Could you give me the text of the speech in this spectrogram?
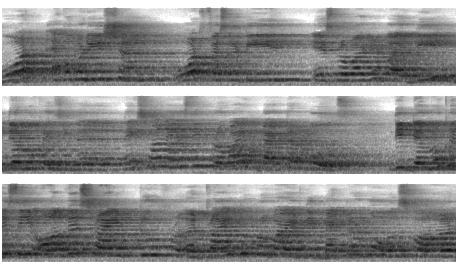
What accommodation, what facility is provided by the democracy. The next one is the provide better goals. The democracy always try to uh, try to provide the better goals for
